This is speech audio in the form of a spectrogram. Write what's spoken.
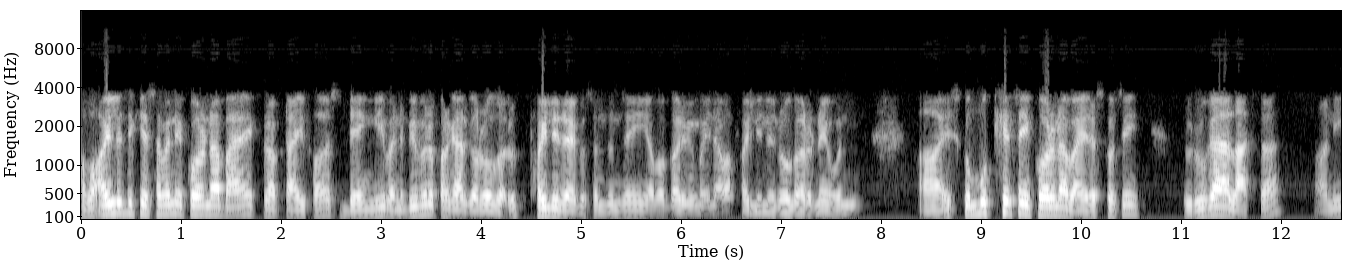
अब अहिले चाहिँ के छ भने कोरोना बाहेक र टाइफस डेङ्गी भन्ने विभिन्न प्रकारका रोगहरू फैलिरहेको छन् जुन चाहिँ अब गर्मी महिनामा फैलिने रोगहरू नै हुन्। यसको मुख्य चाहिँ कोरोना भाइरसको चाहिँ रुगा लाग्छ अनि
